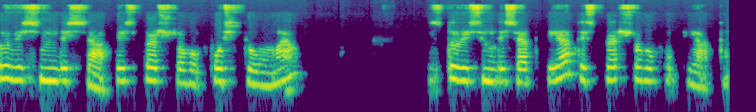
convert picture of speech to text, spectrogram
180 з першого по сьоме. 185 з першого по п'яте.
